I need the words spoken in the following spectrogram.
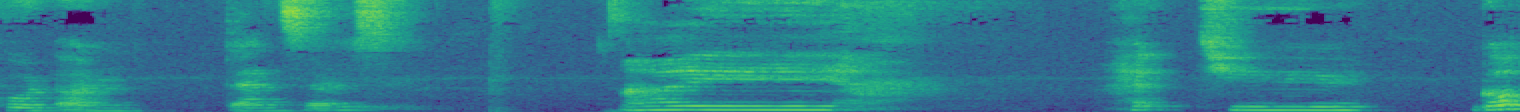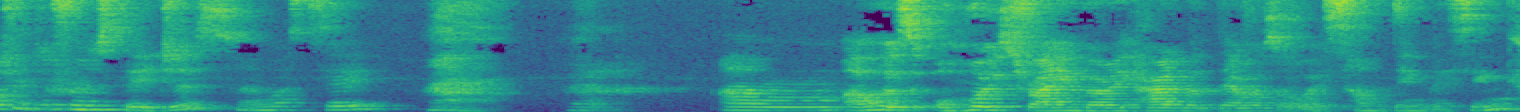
put on dancers? I had to go through different stages, I must say. um, I was always trying very hard, but there was always something missing.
